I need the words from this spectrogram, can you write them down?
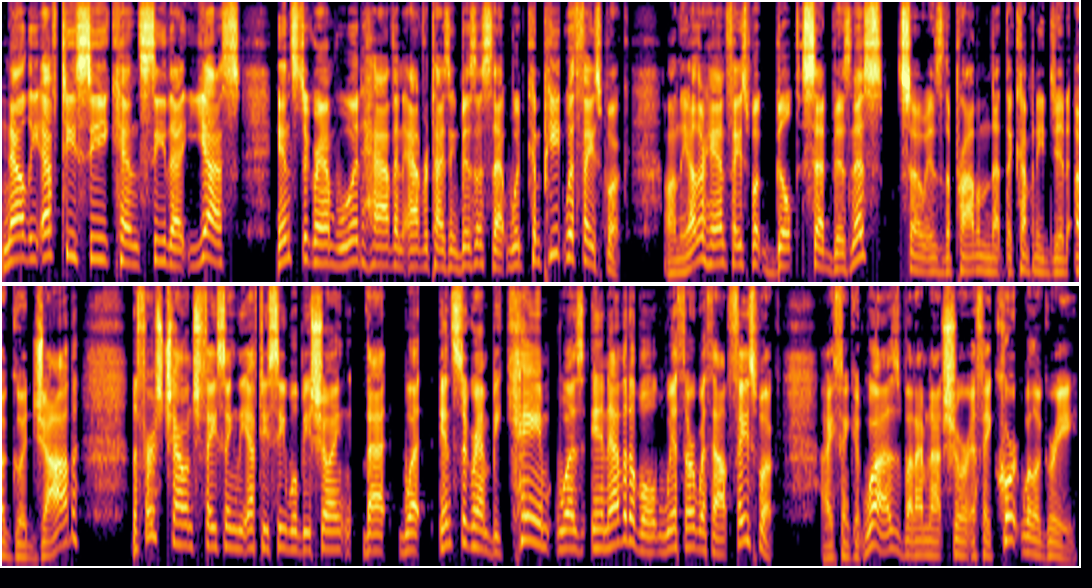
now, the FTC can see that yes, Instagram would have an advertising business that would compete with Facebook. On the other hand, Facebook built said business, so is the problem that the company did a good job? The first challenge facing the FTC will be showing that what Instagram became was inevitable with or without Facebook. I think it was, but I'm not sure if a court will agree.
